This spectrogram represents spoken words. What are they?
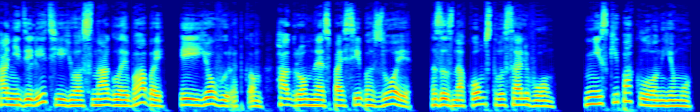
а не делить ее с наглой бабой и ее выродком. Огромное спасибо Зое за знакомство со львом. Низкий поклон ему,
